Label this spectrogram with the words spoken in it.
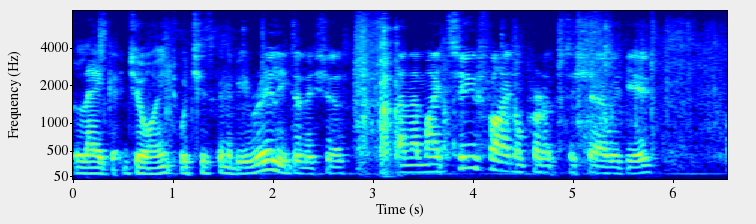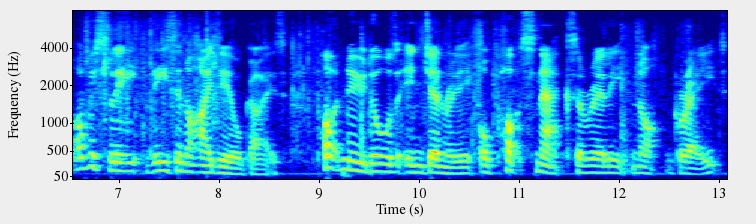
leg joint, which is going to be really delicious. And then my two final products to share with you Obviously, these are not ideal, guys. Pot noodles in generally, or pot snacks are really not great.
